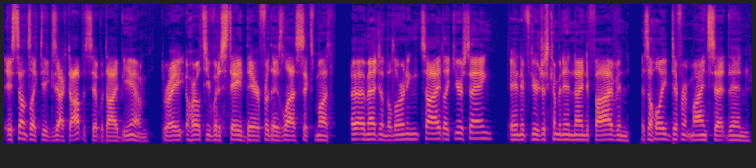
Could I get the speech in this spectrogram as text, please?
It sounds like the exact opposite with IBM, right? Or else you would have stayed there for those last six months. I imagine the learning side, like you're saying, And if you're just coming in nine to five, and it's a wholly different mindset than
